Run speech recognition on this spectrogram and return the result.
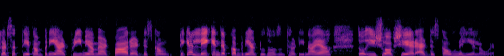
कर सकती है company at premium at par at discount ठीक है? लेकिन जब कंपनी एक्ट 2013 आया तो issue of share at discount नहीं अलाउ है।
